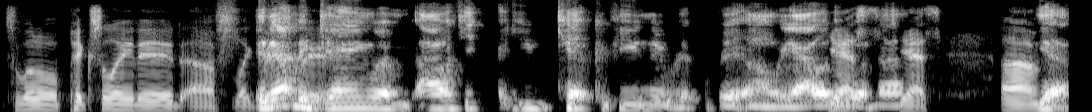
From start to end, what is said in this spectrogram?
it's a little pixelated. Uh, like Is that the game where I keep, you kept confusing the re, re, um, reality and Yes, whatnot? yes. Um, Yeah.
